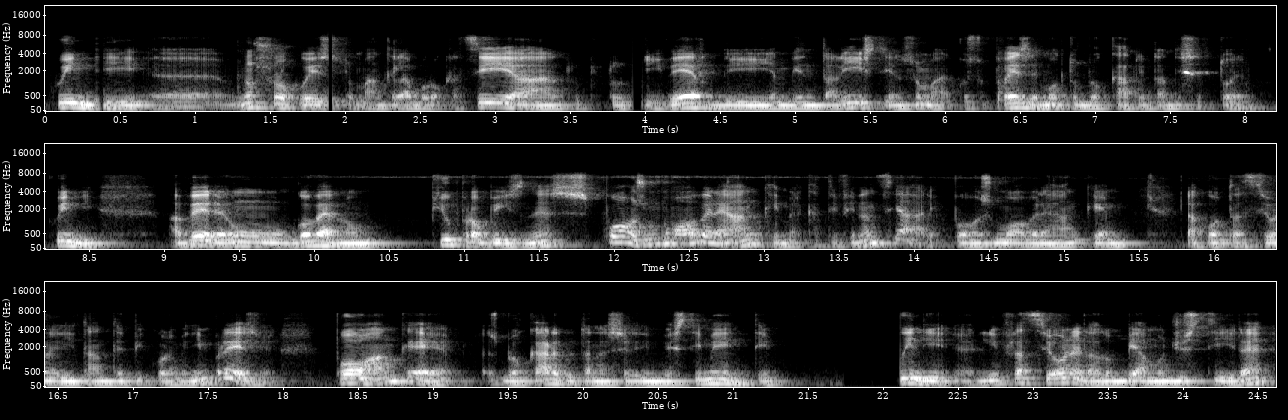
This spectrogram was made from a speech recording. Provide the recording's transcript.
Quindi eh, non solo questo, ma anche la burocrazia, tutti, tutti i verdi, gli ambientalisti, insomma questo paese è molto bloccato in tanti settori. Quindi avere un governo più pro business può smuovere anche i mercati finanziari, può smuovere anche la quotazione di tante piccole e medie imprese, può anche sbloccare tutta una serie di investimenti. Quindi eh, l'inflazione la dobbiamo gestire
